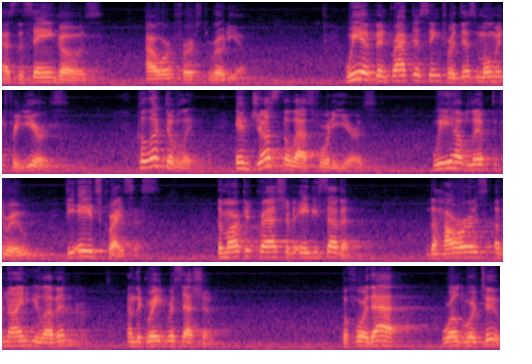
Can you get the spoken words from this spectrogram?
as the saying goes, our first rodeo. We have been practicing for this moment for years. Collectively, in just the last 40 years, we have lived through the AIDS crisis, the market crash of 87, the horrors of 9 11 and the Great Recession. Before that, World War II.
